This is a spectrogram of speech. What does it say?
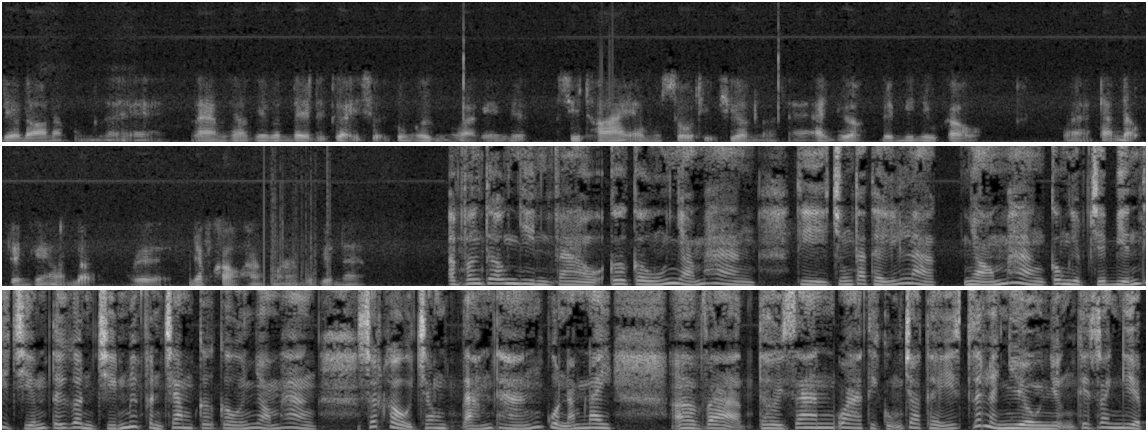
điều đó nó cũng sẽ làm cho cái vấn đề đứt gãy chuỗi cung ứng và cái việc suy thoái ở một số thị trường nó sẽ ảnh hưởng đến cái nhu cầu và tác động đến cái hoạt động về nhập khẩu hàng hóa của Việt Nam. À, vâng thưa ông nhìn vào cơ cấu nhóm hàng thì chúng ta thấy là nhóm hàng công nghiệp chế biến thì chiếm tới gần 90% cơ cấu nhóm hàng xuất khẩu trong 8 tháng của năm nay à, và thời gian qua thì cũng cho thấy rất là nhiều những cái doanh nghiệp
